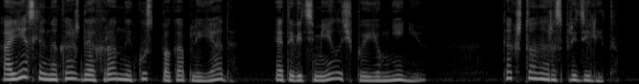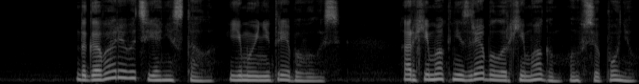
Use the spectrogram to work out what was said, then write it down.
А если на каждый охранный куст по капле яда, это ведь мелочь, по ее мнению. Так что она распределит. Договаривать я не стала, ему и не требовалось. Архимаг не зря был архимагом, он все понял.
